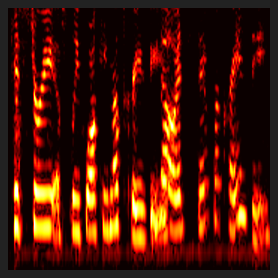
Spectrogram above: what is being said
history of sleepwalking. That's crazy. No, it's super crazy.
